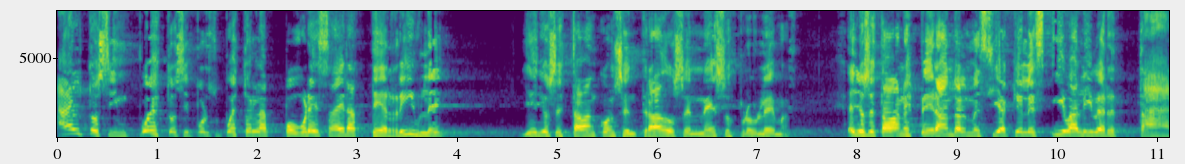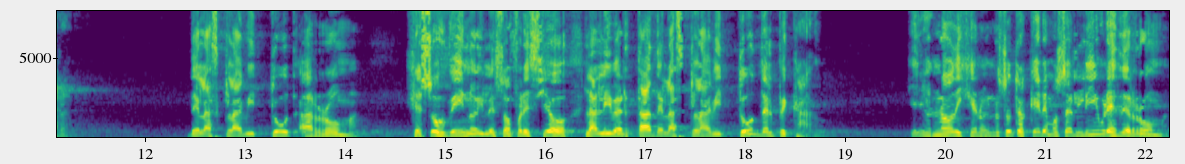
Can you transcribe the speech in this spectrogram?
altos impuestos y por supuesto la pobreza era terrible y ellos estaban concentrados en esos problemas. Ellos estaban esperando al Mesías que les iba a libertar de la esclavitud a Roma. Jesús vino y les ofreció la libertad de la esclavitud del pecado. Y ellos no dijeron, nosotros queremos ser libres de Roma.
